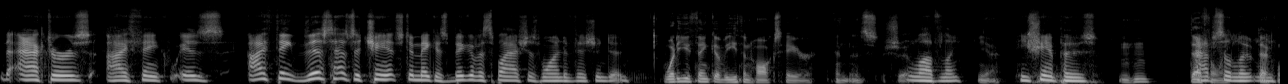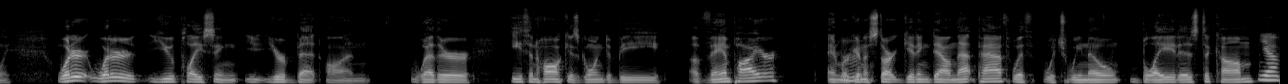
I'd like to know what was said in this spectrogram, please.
the actors. I think is. I think this has a chance to make as big of a splash as WandaVision did. What do you think of Ethan Hawke's hair in this show? Lovely. Yeah, He shampoos. mm-hmm. definitely, Absolutely. definitely. What are what are you placing your bet on whether Ethan Hawke is going to be a vampire? And we're Mhm. going to start getting down that path with which we know Blade is to come. Yeah.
